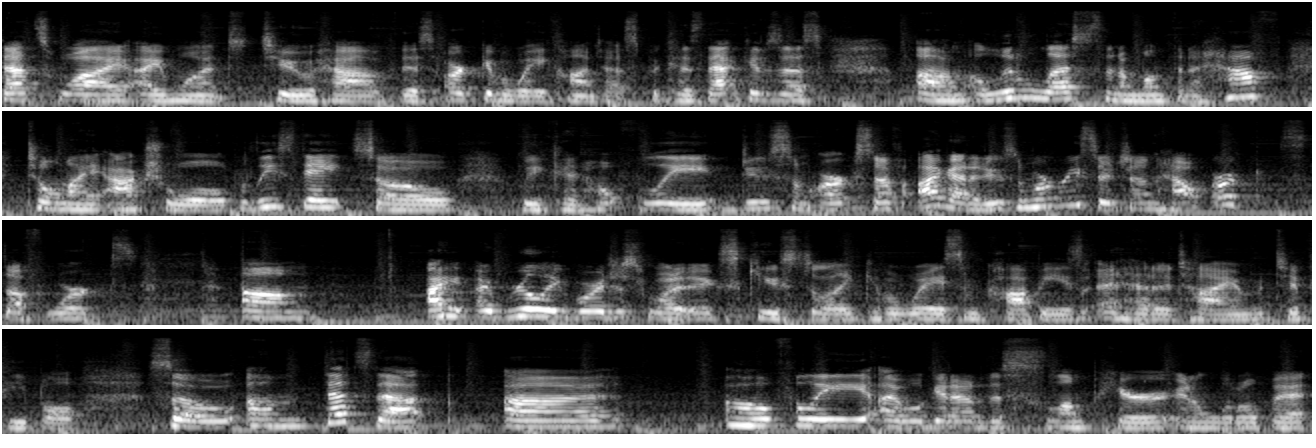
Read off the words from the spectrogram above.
that's why I want to have this ARC giveaway contest because that gives us um, a little less than a month and a half till my actual release date. So we can hopefully do some ARC stuff. I got to do some more research on how ARC stuff works. Um, I, I really more just want an excuse to like give away some copies ahead of time to people. So um, that's that. Uh, hopefully I will get out of this slump here in a little bit.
